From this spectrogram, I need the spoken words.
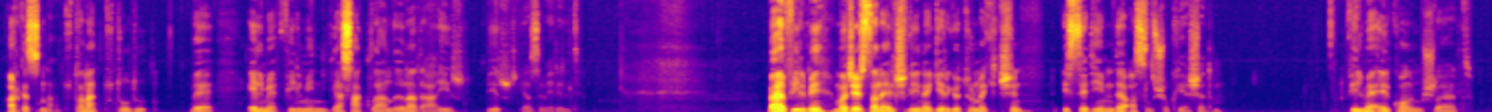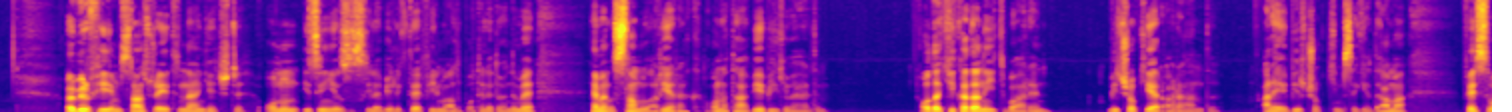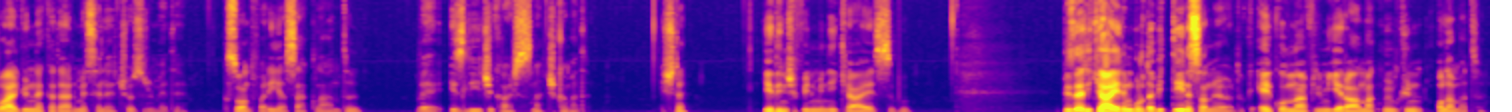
Arkasından tutanak tutuldu ve elime filmin yasaklandığına dair bir yazı verildi. Ben filmi Macaristan elçiliğine geri götürmek için istediğimde asıl şoku yaşadım. Filme el koymuşlardı. Öbür film sansür heyetinden geçti. Onun izin yazısıyla birlikte filmi alıp otele döndüm ve hemen İstanbul'u arayarak ona tabiye bilgi verdim. O dakikadan itibaren birçok yer arandı. Araya birçok kimse girdi ama festival gününe kadar mesele çözülmedi. Ksontvari yasaklandı ve izleyici karşısına çıkamadı. İşte yedinci filmin hikayesi bu. Bizler hikayenin burada bittiğini sanıyorduk. El konulan filmi geri almak mümkün olamadı.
